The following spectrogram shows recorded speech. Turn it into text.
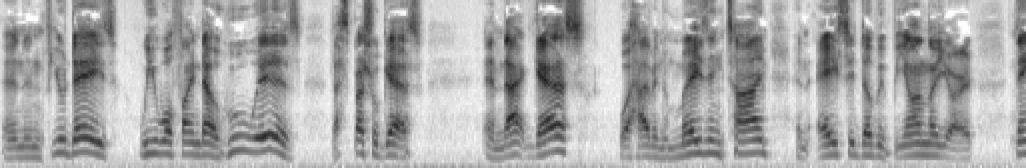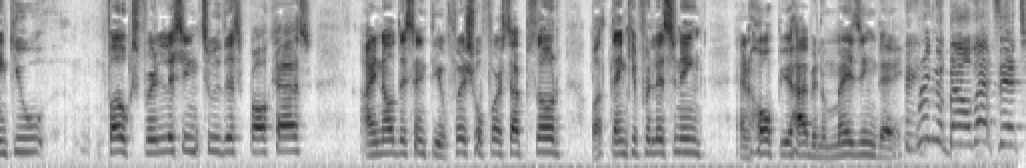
And in a few days, we will find out who is that special guest. And that guest will have an amazing time in ACW Beyond the Yard. Thank you, folks, for listening to this broadcast. I know this ain't the official first episode, but thank you for listening and hope you have an amazing day. Ring the bell, that's it!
